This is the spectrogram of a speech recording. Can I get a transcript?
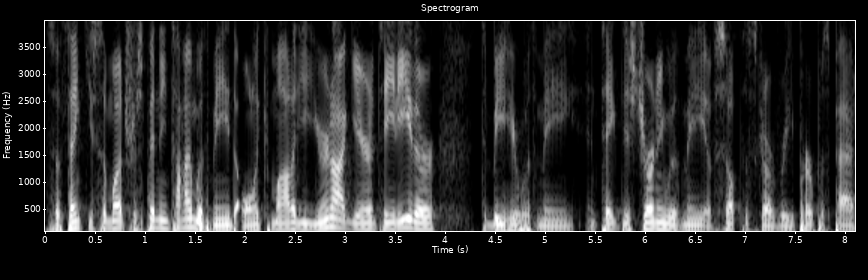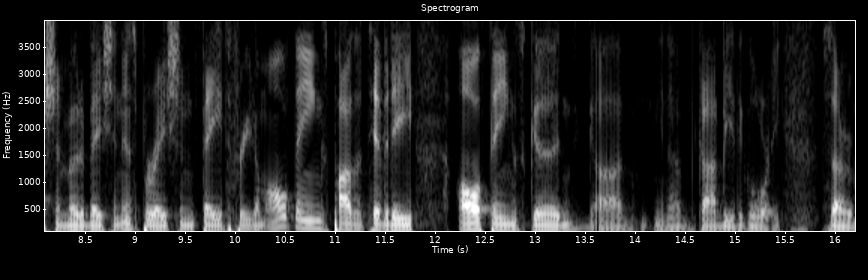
So thank you so much for spending time with me. The only commodity you're not guaranteed either to be here with me and take this journey with me of self discovery, purpose, passion, motivation, inspiration, faith, freedom, all things positivity, all things good. Uh, you know, God be the glory. So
